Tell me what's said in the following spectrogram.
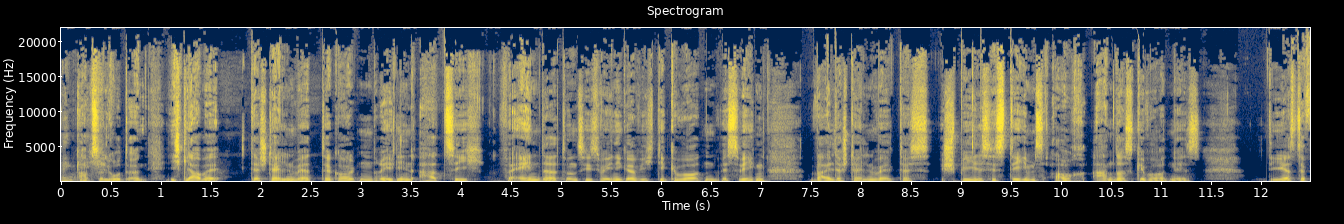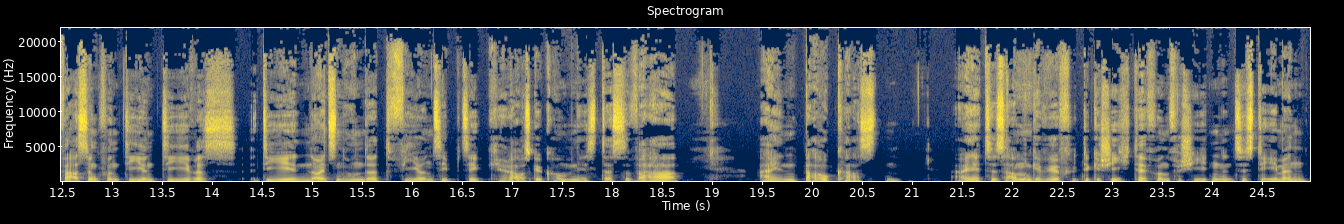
Denke Absolut. Ich. ich glaube, der Stellenwert der goldenen Regeln hat sich verändert und sie ist weniger wichtig geworden. Weswegen? Weil der Stellenwert des Spielsystems auch anders geworden ist die erste Fassung von D&D, was die 1974 herausgekommen ist, das war ein Baukasten. Eine zusammengewürfelte Geschichte von verschiedenen Systemen,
